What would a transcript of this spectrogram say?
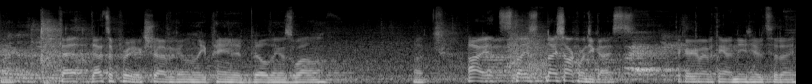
But that that's a pretty extravagantly painted building as well. But, all right, it's nice nice talking with you guys. I think I got everything I need here today.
